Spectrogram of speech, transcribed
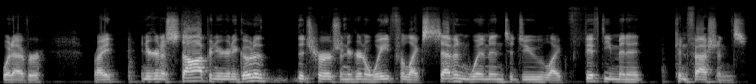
whatever, right? And you're gonna stop and you're gonna go to the church and you're gonna wait for like seven women to do like 50 minute confessions,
